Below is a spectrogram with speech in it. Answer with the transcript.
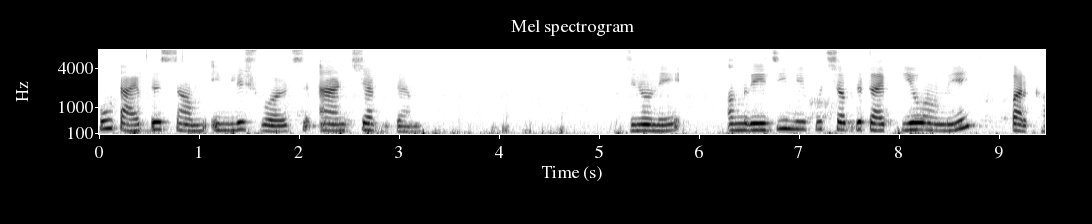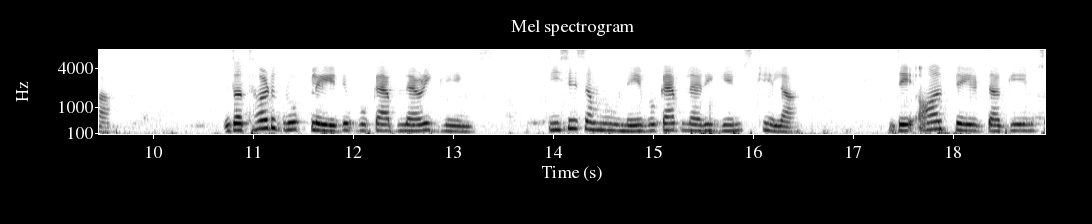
Who typed some English words and check them जिन्होंने अंग्रेज़ी में कुछ शब्द टाइप किए और उन्हें परखा। The third group played vocabulary games तीसरे समूह ने वोकेबलरी गेम्स खेला। They all played the games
